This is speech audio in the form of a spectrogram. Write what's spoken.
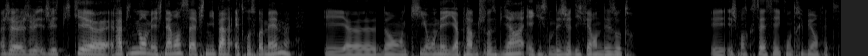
je, vais, expliquer euh, rapidement, mais finalement, ça a fini par être soi-même. Et euh, dans qui on est, il y a plein de choses bien et qui sont déjà différentes des autres. Et, et je pense que ça, ça y contribue en fait.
